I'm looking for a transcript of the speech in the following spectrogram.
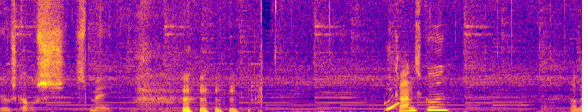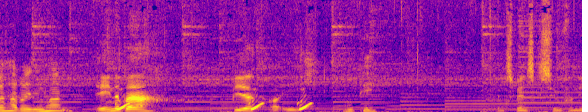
Løvskovs smag. Grænskud. Og hvad har du i din hånd? Enebær, birk og eg. Okay. Den svenske symfoni.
